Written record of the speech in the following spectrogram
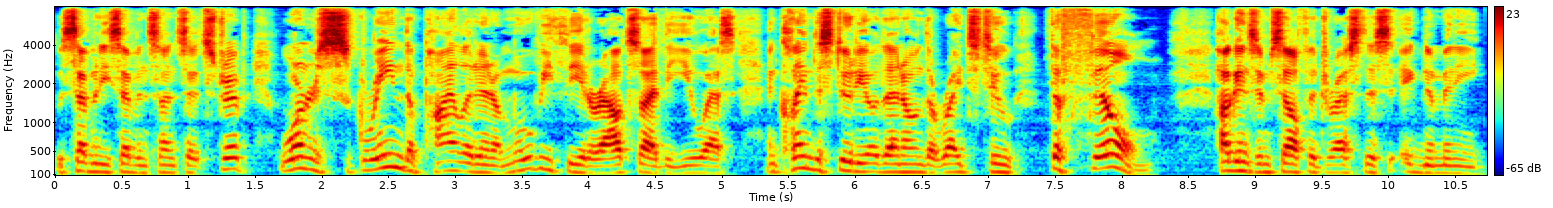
With 77 Sunset Strip, Warner screened the pilot in a movie theater outside the U.S. and claimed the studio then owned the rights to the film. Huggins himself addressed this ignominy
